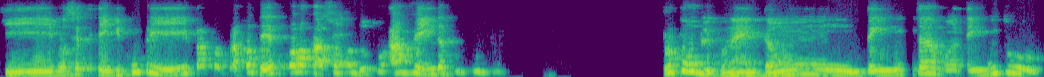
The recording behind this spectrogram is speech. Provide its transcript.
que você tem que cumprir para poder colocar seu produto à venda para o público, né? Então tem muita, tem muito,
